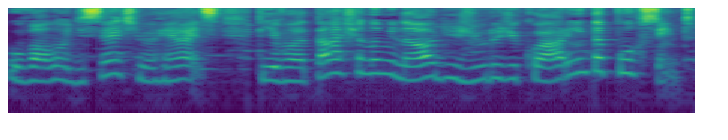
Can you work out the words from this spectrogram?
o valor de 7 mil reais, teve uma taxa nominal de juros de 40%.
